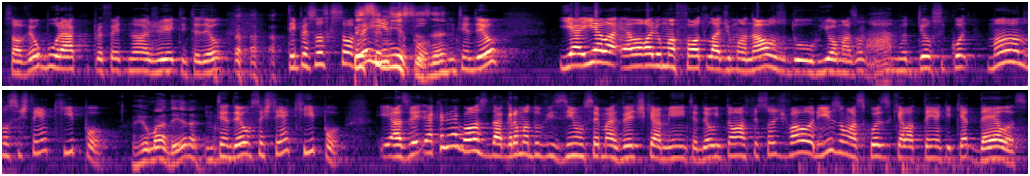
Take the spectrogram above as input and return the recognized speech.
só vê o buraco que o prefeito não ajeita, entendeu? Tem pessoas que só veem isso, pô, né? entendeu? E aí ela, ela olha uma foto lá de Manaus, do Rio Amazonas, ah, meu Deus, que coisa... Mano, vocês têm aqui, pô. Rio Madeira. Entendeu? Vocês têm aqui, pô. E às vezes é aquele negócio da grama do vizinho ser mais verde que a minha, entendeu? Então as pessoas valorizam as coisas que ela tem aqui, que é delas,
